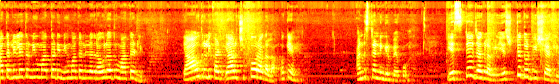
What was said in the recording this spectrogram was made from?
ಮಾತಾಡಲಿಲ್ಲ ಇದ್ರೆ ನೀವು ಮಾತಾಡಿ, ನೀವು ಮಾತಾಡಲಿಲ್ಲ ಇದ್ರೆ ಅವರಾದರೂ ಮಾತಾಡಲಿ. ಯಾವುದ್ರಲ್ಲಿ ಕಡ್, ಯಾರು ಚಿಕ್ಕವರಾಗಲ್ಲ. ಓಕೆ ಅಂಡರ್ಸ್ಟ್ಯಾಂಡಿಂಗ್ ಇರಬೇಕು. ಎಷ್ಟೇ ಜಗಳ ಎಷ್ಟು ಎಷ್ಟೇ ದೊಡ್ಡ ವಿಷಯ ಆಗಲಿ,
